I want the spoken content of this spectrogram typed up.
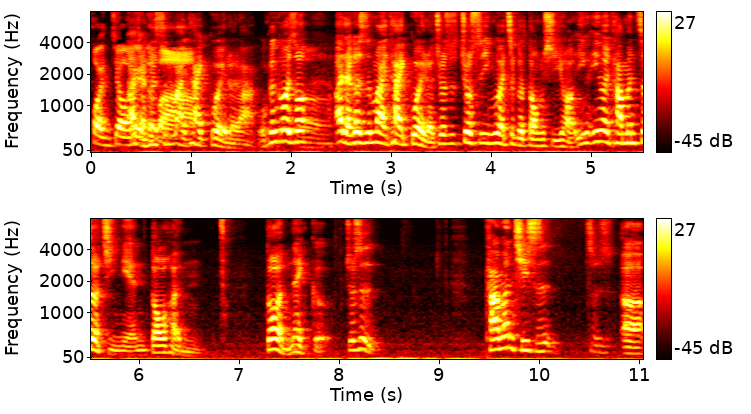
换教阿贾？克斯卖太贵了啦。我跟各位说，嗯阿贾克斯卖太贵了，就是就是因为这个东西哈，因为因为他们这几年都很都很那个，就是他们其实。就是呃，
